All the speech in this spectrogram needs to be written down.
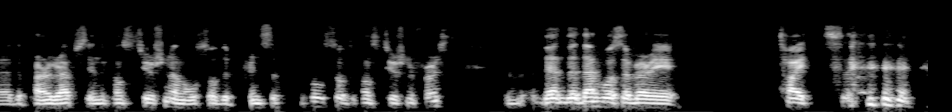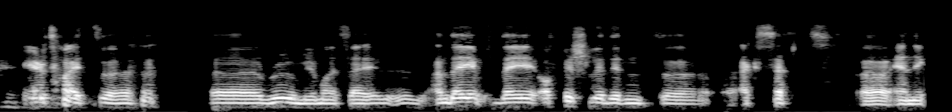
uh, the paragraphs in the Constitution, and also the principles of the Constitution first. That, that, that was a very tight, airtight uh, uh, room, you might say, and they they officially didn't uh, accept uh, any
